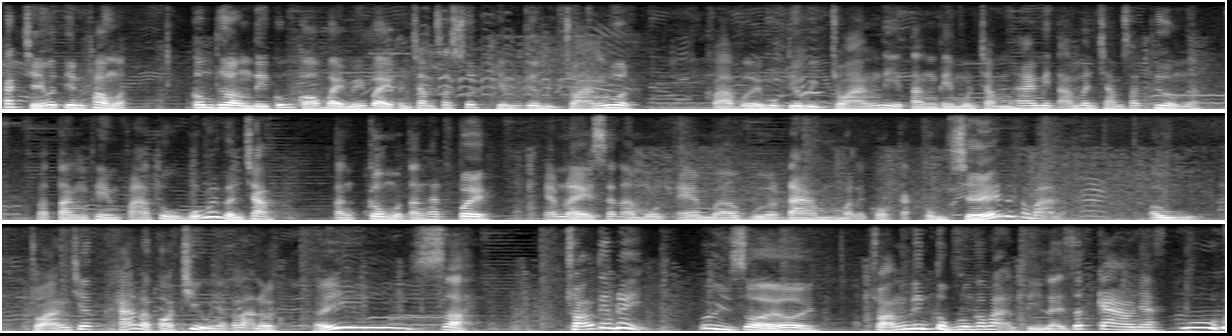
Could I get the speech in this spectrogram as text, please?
khắc chế và tiên phong à. Công thường thì cũng có 77% xác suất khiến mục tiêu bị choáng luôn. Và với mục tiêu bị choáng thì tăng thêm 128% sát thương nữa và tăng thêm phá thủ 40% tăng công và tăng HP em này sẽ là một em à, vừa đam mà lại có cả khống chế đấy các bạn Ồ, oh, choáng trước khá là khó chịu nha các bạn ơi. Ấy giời choáng tiếp đi. Ui giời ơi choáng liên tục luôn các bạn, tỷ lệ rất cao nha. Uh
